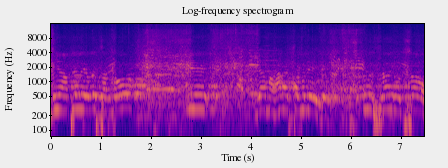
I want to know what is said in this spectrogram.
मी आपल्याला एवढं सांगतो की या महाराष्ट्रामध्ये सर्व सण उत्सव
